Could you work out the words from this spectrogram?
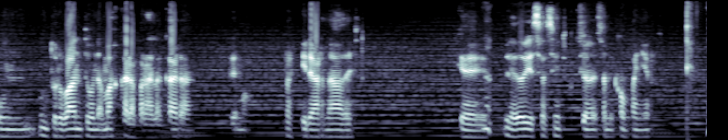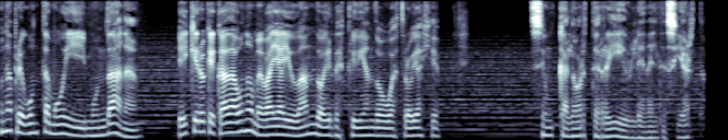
un, un turbante, una máscara para la cara. No queremos respirar nada de esto. Que No. le doy esas instrucciones a mis compañeros. Una pregunta muy mundana. Y ahí quiero que cada uno me vaya ayudando a ir describiendo vuestro viaje. Hace un calor terrible en el desierto.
